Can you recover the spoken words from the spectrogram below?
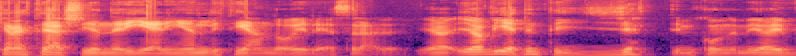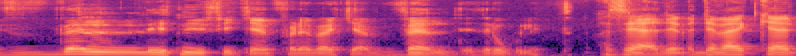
karaktärsgenereringen lite grann då i det sådär. Jag, jag vet inte jättemycket om det, men jag är väldigt nyfiken för det verkar väldigt roligt. alltså, det, det verkar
